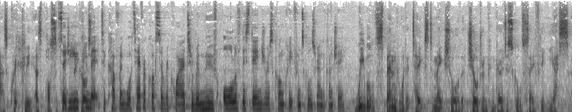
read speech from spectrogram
as quickly as possible. So, do you commit to covering whatever costs are required to remove all of this dangerous concrete from schools around the country? we will spend what it takes to make sure that children can go to school safely? Yes.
